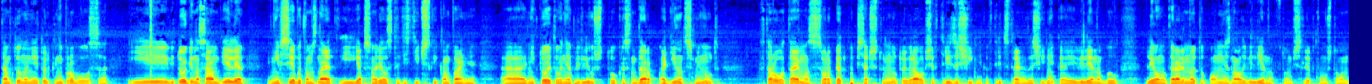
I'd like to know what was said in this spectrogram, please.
Там кто на ней только не пробовался. И в итоге, на самом деле, не все об этом знают. И я посмотрел статистические компании. А, никто этого не определил, что Краснодар 11 минут второго тайма с 45 по 56 минуту играл вообще в три защитника, в три центральных защитника. И Велена был левым латералем, но это, по-моему, не знал и Веленов в том числе, потому что он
